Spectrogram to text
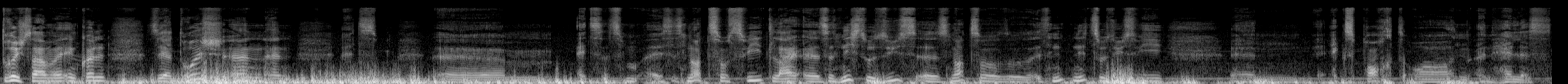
drüsch sagen wir in Köln sehr drüsch and, and it's um, it's, it's es ist not so sweet like es ist nicht so süß es not so, so es nicht, so süß wie ähm, Export oder ein, helles.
